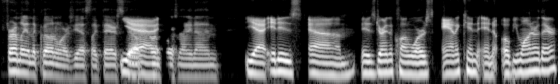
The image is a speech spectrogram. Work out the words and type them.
firmly in the Clone Wars. Yes, like they're still Yeah. Clone Force ninety nine. Yeah, it is. Um, it is during the Clone Wars. Anakin and Obi Wan are there,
